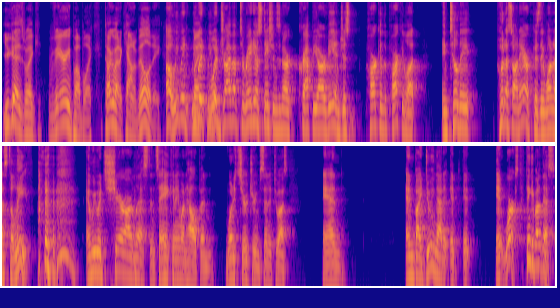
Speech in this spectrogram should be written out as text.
you guys like very public. Talk about accountability. Oh, we would we but would we what, would drive up to radio stations in our crappy RV and just park in the parking lot until they put us on air because they wanted us to leave. and we would share our list and say, "Hey, can anyone help?" and what is your dream? Send it to us. And and by doing that, it it it works. Think about this.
